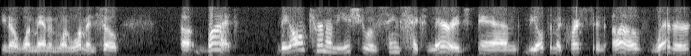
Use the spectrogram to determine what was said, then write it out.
you know one man and one woman. So, uh, but they all turn on the issue of same-sex marriage and the ultimate question of whether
